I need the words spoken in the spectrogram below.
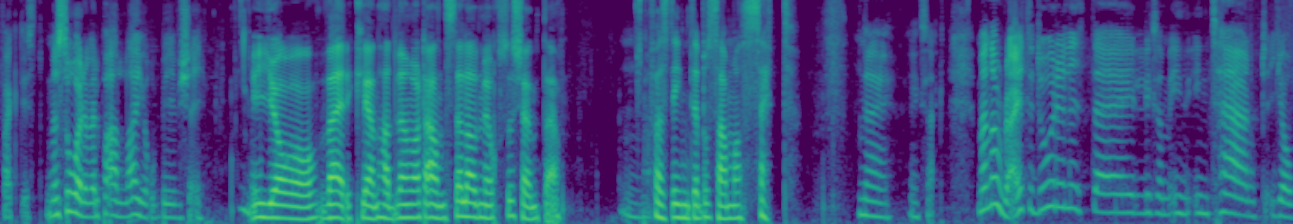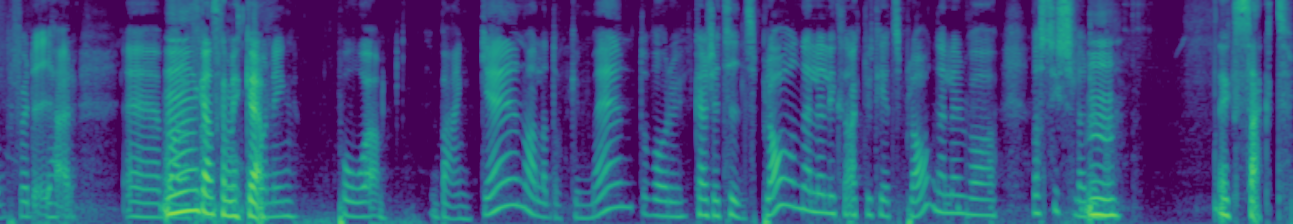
Faktiskt. Men så är det väl på alla jobb i och för sig. Ja, verkligen. Hade man varit anställd hade man också känt det. Fast inte på samma sätt. Nej, exakt. Men alright, då är det lite liksom, in, internt jobb för dig här. Eh, Mm, ganska mycket. ordning på banken och alla dokument och vad du, kanske tidsplan eller liksom aktivitetsplan eller vad, vad sysslar du med? Mm. Exakt.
